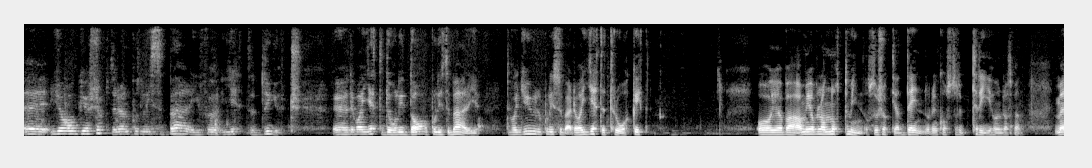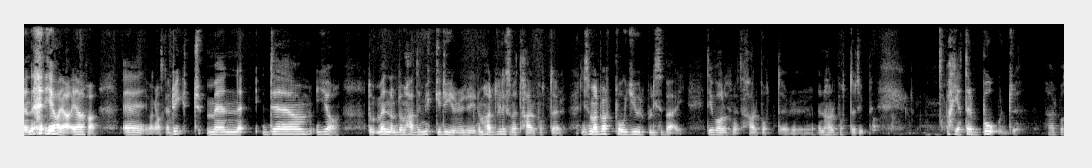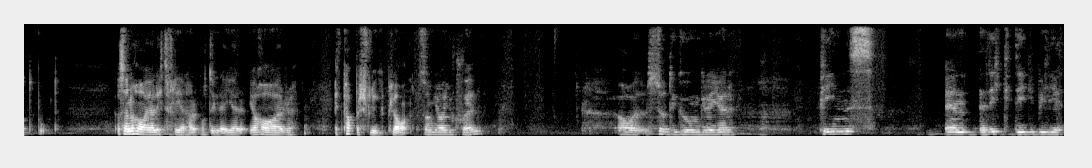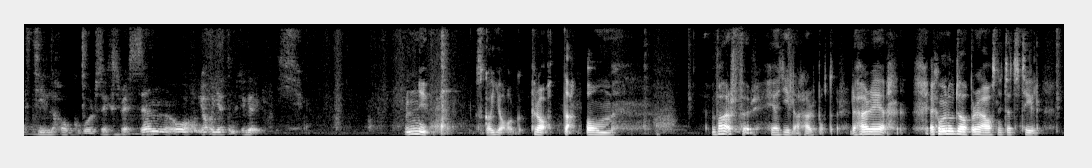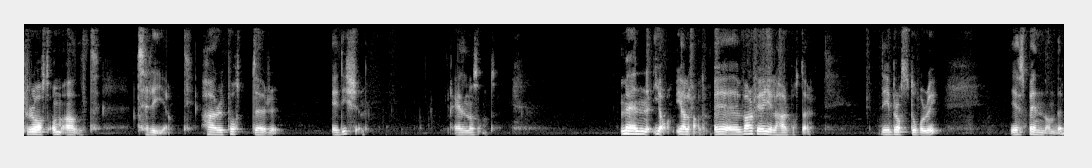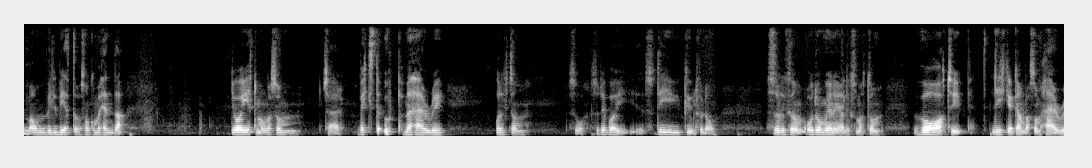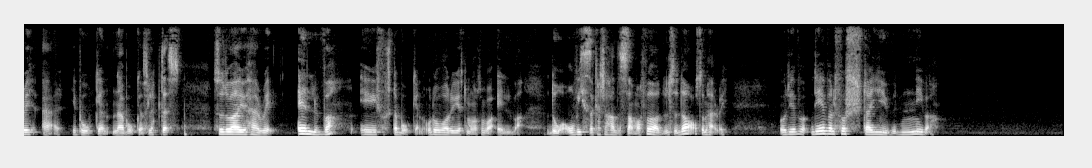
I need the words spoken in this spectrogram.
Eh, jag köpte den på Liseberg för jättedyrt. Eh, det var en jättedålig dag på Liseberg. Det var jul på Liseberg. Det var jättetråkigt. Och jag bara, men jag vill ha något min Och så köpte jag den och den kostade typ 300 spänn. Men ja, ja, i alla fall. Eh, det var ganska dyrt. Men det, ja. De, men de hade mycket dyrare grejer. De hade liksom ett Harry Potter. Ni som hade varit på jul på Liseberg. Det var liksom ett Harry Potter, en Harry Potter typ. Vad heter det? Bord. Harry Potter bord. Och sen har jag lite fler Harry Potter grejer. Jag har ett pappersflygplan som jag har gjort själv. Ja, suddigum grejer. Pins en riktig biljett till Hogwarts Expressen och jag har jättemycket grejer. Nu ska jag prata om varför jag gillar Harry Potter. Det här är, jag kommer nog döpa det här avsnittet till Prat om allt 3 Harry Potter edition. Eller något sånt. Men ja, i alla fall. Eh, varför jag gillar Harry Potter. Det är bra story. Det är spännande. Man vill veta vad som kommer hända. Det var jättemånga som så här, växte upp med Harry. Och liksom så. Så det, var, så det är ju kul för dem. Så liksom, och då menar jag liksom att de var typ lika gamla som Harry är i boken när boken släpptes. Så då är ju Harry 11 i första boken och då var det jättemånga som var 11 då och vissa kanske hade samma födelsedag som Harry. Och det, var, det är väl första juni va?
